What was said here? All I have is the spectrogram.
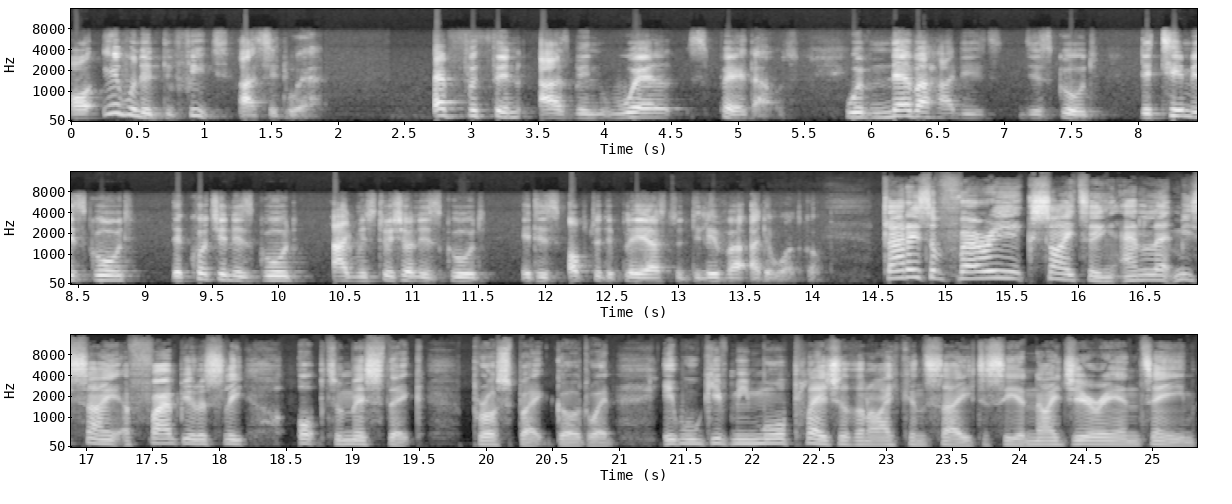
or even a defeat, as it were. Everything has been well spread out. We've never had it this good. The team is good, the coaching is good, administration is good. It is up to the players to deliver at the World Cup. That is a very exciting and let me say a fabulously optimistic prospect, Godwin. It will give me more pleasure than I can say to see a Nigerian team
